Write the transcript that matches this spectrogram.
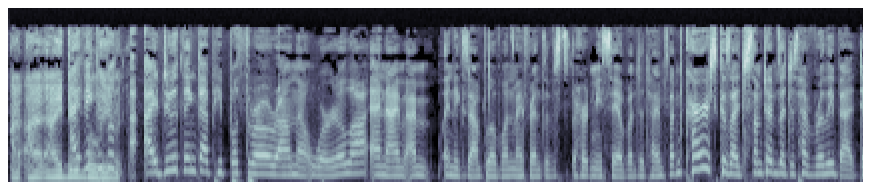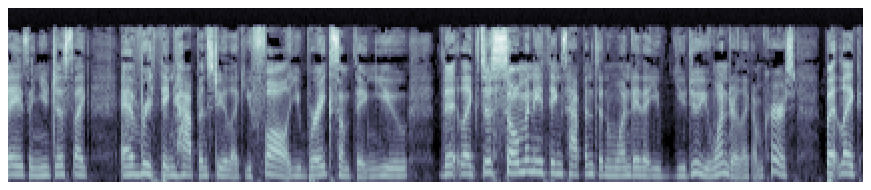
I I, I do I think believe people. it. I do think that people throw around that word a lot, and I'm I'm an example of one. My friends have heard me say a bunch of times. I'm cursed because I just, sometimes I just have really bad days, and you just like everything happens to you. Like you fall, you break something, you that like just so many things happens in one day that you you do. You wonder like I'm cursed, but like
